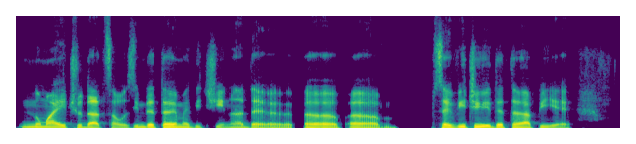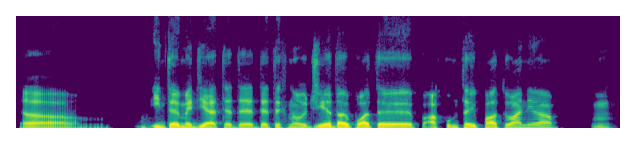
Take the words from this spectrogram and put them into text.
nu mai e ciudat să auzim de telemedicină, de uh, uh, servicii de terapie uh, intermediate de, de tehnologie, dar poate acum 3-4 ani era, hmm,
